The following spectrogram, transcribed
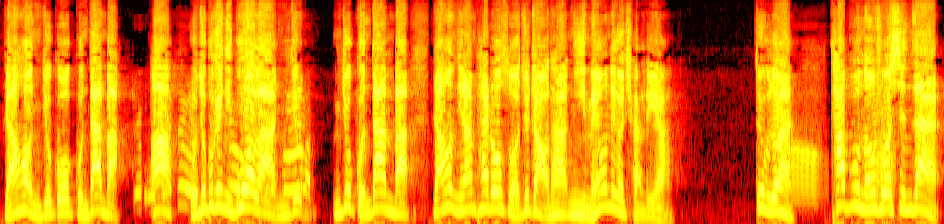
然后你就给我滚蛋吧啊！我就不跟你过了，你就你就滚蛋吧。然后你让派出所去找他，你没有那个权利啊，对不对？他不能说现在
